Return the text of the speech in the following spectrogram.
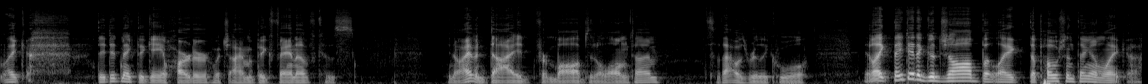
like, they did make the game harder, which I'm a big fan of, because, you know, I haven't died from mobs in a long time. So that was really cool. Like, they did a good job, but, like, the potion thing, I'm like, ugh,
